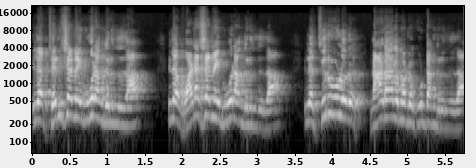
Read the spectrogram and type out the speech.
இல்ல தென் சென்னை பூரா அங்க இருந்துதா? இல்ல வட சென்னை பூரா அங்க இருந்துதா? இல்ல திருவள்ளூர் நாடாளுமன்ற கூட்டம் அங்க இருந்துதா?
